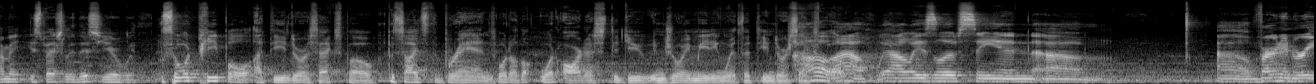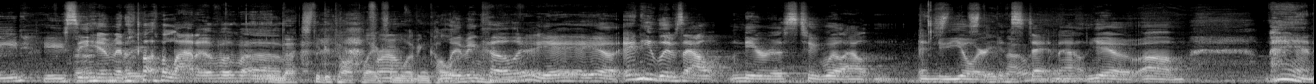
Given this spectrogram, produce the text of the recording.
I mean, especially this year with So, what people at the Endorse Expo, besides the brands, what other, what artists did you enjoy meeting with at the Endorse Expo? Oh wow, we always love seeing um, uh, Vernon Reid. You see Vernon him in Reid. a lot of them. Uh, That's the guitar player from, Living Colour. Living Colour, yeah, yeah, yeah. And he lives out near us too. Well, out in, in New York, Staten in Staten Island. Yeah. Um, man,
